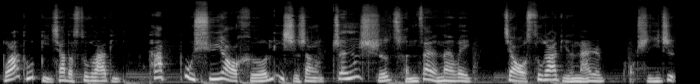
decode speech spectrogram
柏拉图笔下的苏格拉底，他不需要和历史上真实存在的那位叫苏格拉底的男人保持一致，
